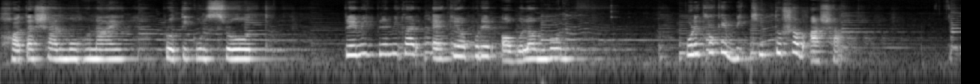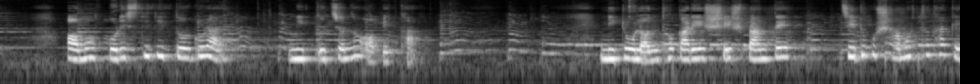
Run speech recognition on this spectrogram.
হতাশার মোহনায় প্রতিকূল স্রোত, প্রেমিক প্রেমিকার একে অপরের অবলম্বন, পড়ে থাকে বিক্ষিপ্ত সব আশা। অমোঘ পরিস্থিতির দোরগোড়ায় মৃত্যুর জন্য অপেক্ষা। নিটোল অন্ধকারের শেষ প্রান্তে যেটুকু সামর্থ্য থাকে,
